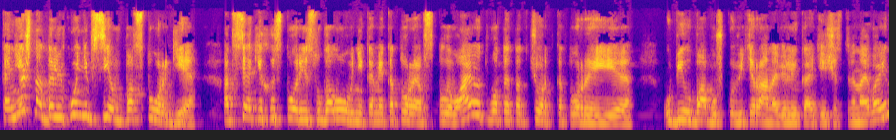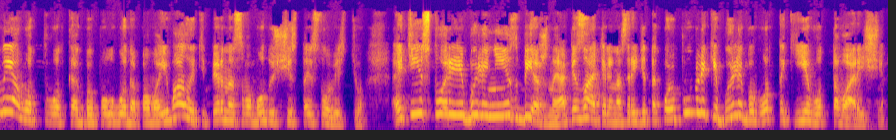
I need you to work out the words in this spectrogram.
Конечно, далеко не все в восторге от всяких историй с уголовниками, которые всплывают. Вот этот черт, который убил бабушку ветерана Великой Отечественной войны, а вот, вот как бы полгода повоевал и теперь на свободу с чистой совестью. Эти истории были неизбежны. Обязательно среди такой публики были бы вот такие вот товарищи.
